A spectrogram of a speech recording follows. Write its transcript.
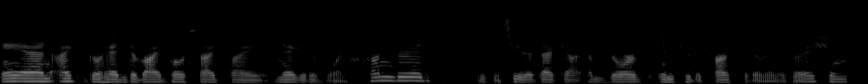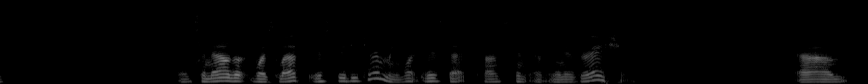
And I could go ahead and divide both sides by negative 100. You can see that that got absorbed into the constant of integration. And so now the, what's left is to determine what is that constant of integration. Um,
